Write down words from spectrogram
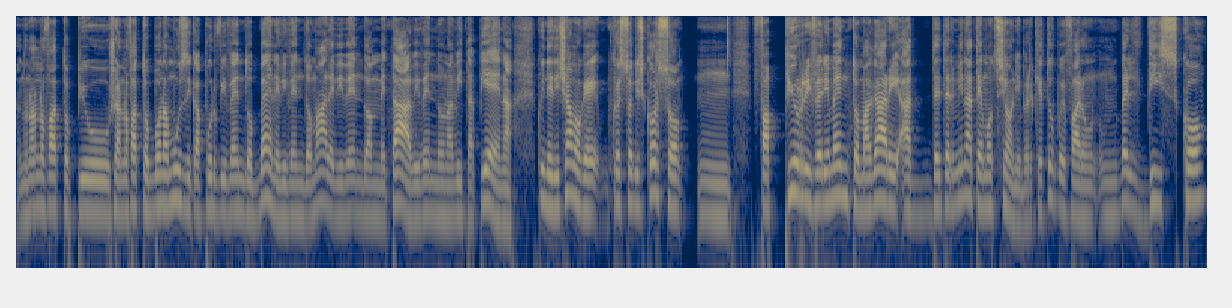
non hanno fatto più, cioè hanno fatto buona musica pur vivendo bene, vivendo male, vivendo a metà, vivendo una vita piena. Quindi diciamo che questo discorso mh, fa più riferimento magari a determinate emozioni perché tu puoi fare un, un, bel disco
